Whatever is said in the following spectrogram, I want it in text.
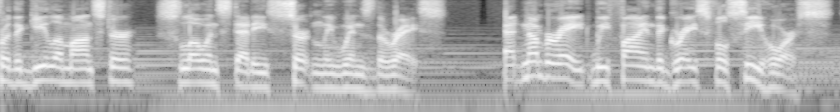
For the Gila monster, slow and steady certainly wins the race. At number 8 we find the graceful seahorse.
